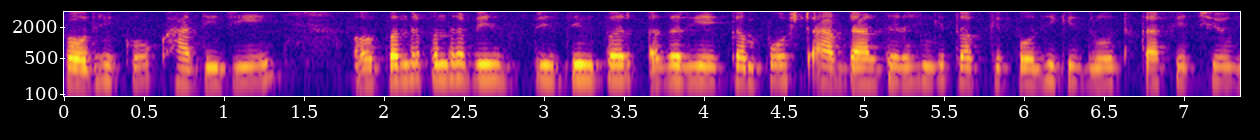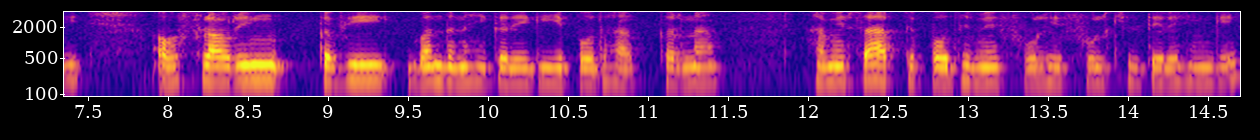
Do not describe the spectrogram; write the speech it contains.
पौधे को खाद दीजिए। और पंद्रह पंद्रह बीस बीस दिन पर अगर ये कंपोस्ट आप डालते रहेंगे तो आपके पौधे की ग्रोथ काफ़ी अच्छी होगी और फ्लावरिंग कभी बंद नहीं करेगी ये पौधा करना। हमेशा आपके पौधे में फूल ही फूल खिलते रहेंगे।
